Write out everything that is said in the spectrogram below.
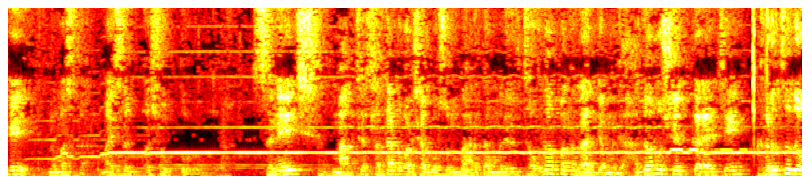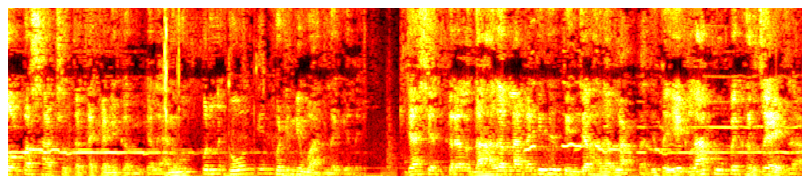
हे नमस्कार. मैसल अशोक तोडकर सनेज मागच्या सात आठ वर्षापासून भारतामधील चौदा पंधरा राज्यामध्ये हजारो शेतकऱ्याचे खर्च जवळपास साठ सत्तर टक्क्यांनी कमी केलाय आणि उत्पन्न दोन पटीने वाढलं गेलंय. ज्या शेतकऱ्याला दहा हजार लागायचे तिथे तीन चार हजार लागतात. तिथं एक लाख रुपये खर्च यायचा.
